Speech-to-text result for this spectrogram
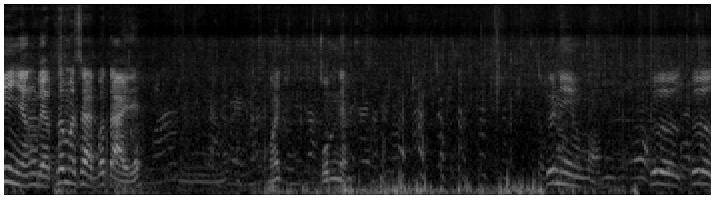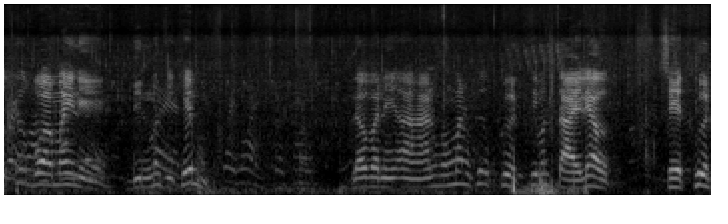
มีหยังแบบธรรมชาติบ่ตายเด้หมายผมเนี่ยคือนี่คือคือคือบ่อใหม่นี่ ดินมันสิเข้ม แล้ววันนี้อาหารของมันคือพืชที่มันตายแล้วเศษพืช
